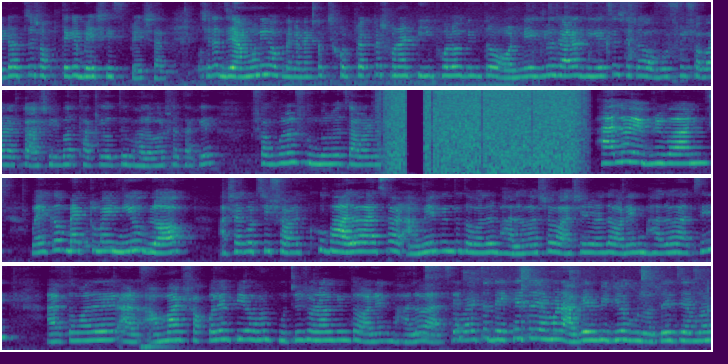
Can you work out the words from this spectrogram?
এটা হচ্ছে সব থেকে বেশি স্পেশাল সেটা যেমনই হোক না কেন, একটা ছোট্ট একটা সোনার টিপ হলেও কিন্তু অনেকগুলো যারা দিয়েছে, সেটা অবশ্যই সবার একটা আশীর্বাদ থাকে, ওতে ভালোবাসা থাকে। সবগুলো সুন্দর হয়েছে আমার কাছে। Hello everyone welcome back to my new blog আশা করছি সবাই খুব ভালো আছো, আর আমিও কিন্তু তোমাদের ভালোবাসা ও আশীর্বাদে অনেক ভালো আছি। আর তোমাদের, আর আমার সকলের প্রিয়, আমার পুজো সোনাও কিন্তু অনেক ভালো আছে। সবাই তো দেখেছ আমার আগের ভিডিওগুলোতে যে আমার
